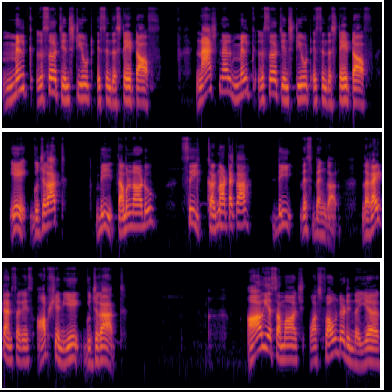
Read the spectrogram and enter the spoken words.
Milk Research Institute is in the state of National Milk Research Institute is in the state of A. Gujarat B. Tamil Nadu C. Karnataka D. West Bengal. The right answer is option A. Gujarat. Arya Samaj was founded in the year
